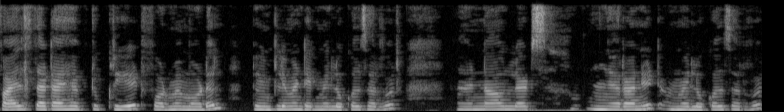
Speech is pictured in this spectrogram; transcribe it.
files that I have to create for my model to implement in my local server and now let's mm, run it on my local server.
